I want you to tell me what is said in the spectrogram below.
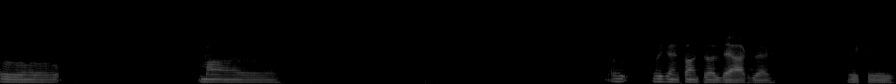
uh, uh, uh, we can control the hardware with this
